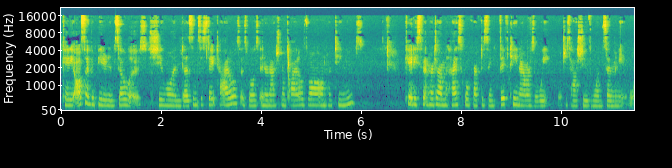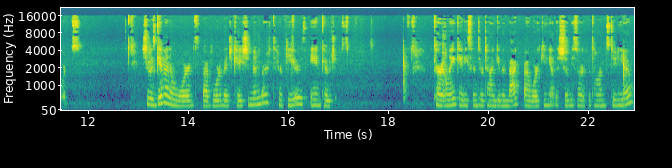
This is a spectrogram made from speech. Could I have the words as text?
Katie also competed in solos. She won dozens of state titles as well as international titles while on her teams. Katie spent her time in high school practicing 15 hours a week, which is how she's won so many awards. She was given awards by Board of Education members, her peers, and coaches. Currently, Katie spends her time giving back by working at the Shelby Stark Baton Studio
